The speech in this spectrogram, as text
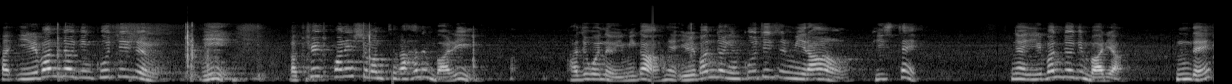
자, 일반적인 꾸짖음이 트릭 퍼니시먼트가 하는 말이 가지고 있는 의미가 그냥 일반적인 꾸짖음이랑 비슷해. 그냥 일반적인 말이야. 근데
